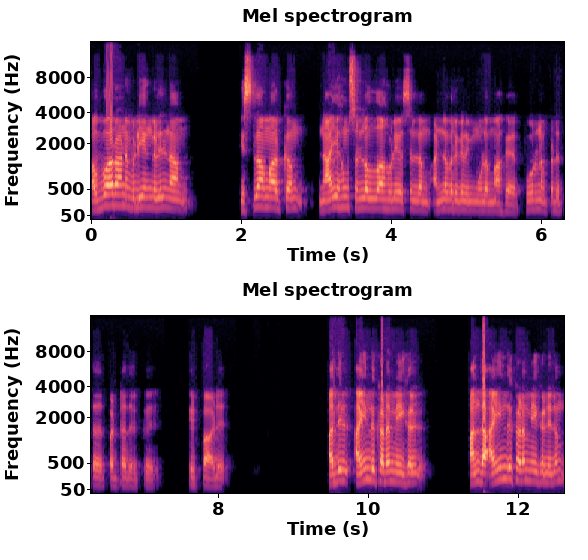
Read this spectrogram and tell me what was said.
அவ்வாறான விடயங்களில் நாம் இஸ்லாம் மார்க்கம் நாயகம் சொல்லல்லாஹ் செல்லம் அன்னவர்களின் மூலமாக பூர்ணப்படுத்தப்பட்டதற்கு பிற்பாடு அதில் ஐந்து கடமைகள் அந்த ஐந்து கடமைகளிலும்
